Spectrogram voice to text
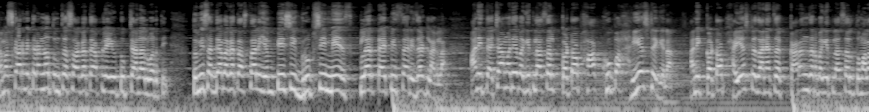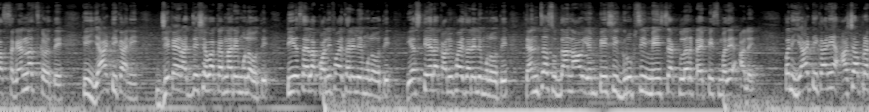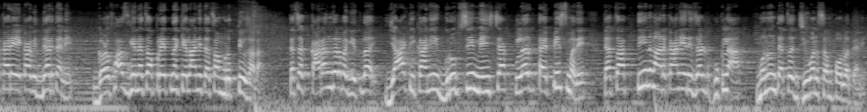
नमस्कार मित्रांनो तुमचं स्वागत आहे आपल्या यूट्यूब चॅनलवरती तुम्ही सध्या बघत असताल M P S C group C mains clerk टायपिस्टचा result लागला. आणि त्याच्यामध्ये बघितलं असेल कट ऑफ हा खूप हायेस्ट गेला. आणि कट ऑफ हायेस्ट जाण्याचं कारण जर बघितलं असेल तुम्हाला सगळ्यांनाच कळते की या ठिकाणी जे काही राज्यसेवा करणारे मुलं होते पी एस आयला क्वालिफाय झालेले मुलं होते एस टी आयला क्वालिफाय झालेले मुलं होते त्यांचंसुद्धा नाव M P S C group C मेन्सच्या clerk टायपिस्टमध्ये आहे पण या ठिकाणी अशा प्रकारे एका विद्यार्थ्याने गळफास घेण्याचा प्रयत्न केला आणि त्याचा मृत्यू झाला. त्याचं कारण जर बघितलं या ठिकाणी ग्रुप सी मेन्सच्या क्लर्क टायपिस्टमध्ये त्याचा तीन मार्काने रिझल्ट हुकला म्हणून त्याचं जीवन संपवलं त्याने.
